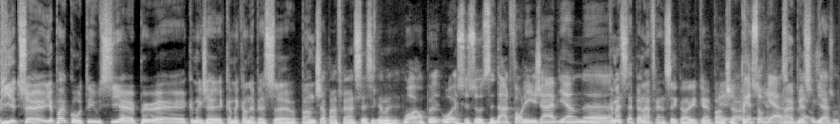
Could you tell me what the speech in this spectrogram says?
Puis, il n'y a pas un côté aussi un peu. euh, comment, que je- comment qu'on appelle ça? euh, Punch up en français? C'est comment, Ouais, on peut. Ouais, c'est ça. C'est dans le fond, les gens viennent euh, comment ça s'appelle en français, Coric, un punch up? prêt sur gaz. Un prêt sur gage, hein?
